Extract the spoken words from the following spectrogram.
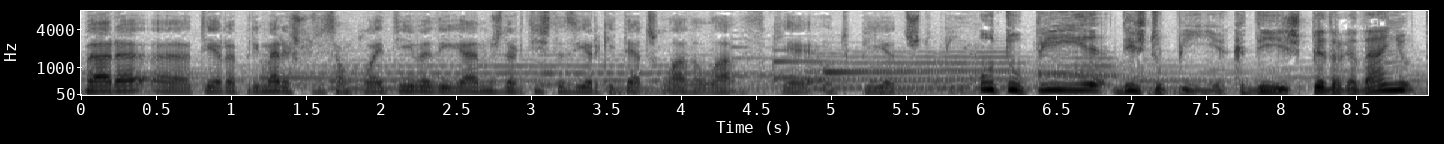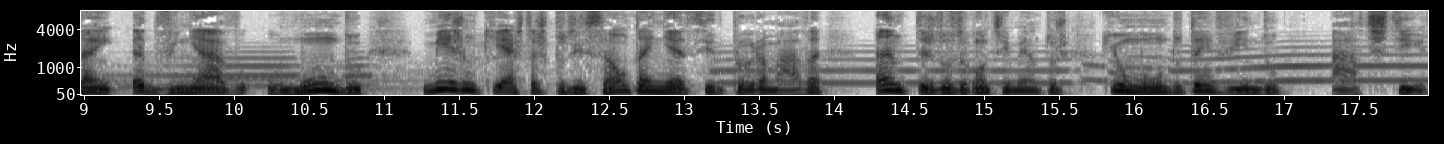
para uh, ter a primeira exposição coletiva, digamos, de artistas e arquitetos lado a lado, que é a Utopia Distopia. Utopia Distopia, que diz Pedro Gadanho, tem adivinhado o mundo, mesmo que esta exposição tenha sido programada antes dos acontecimentos que o mundo tem vindo assistir.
